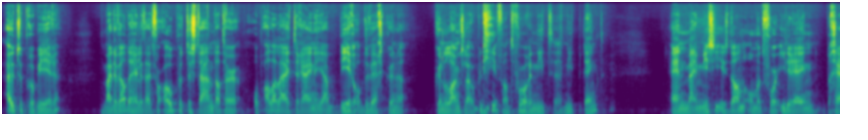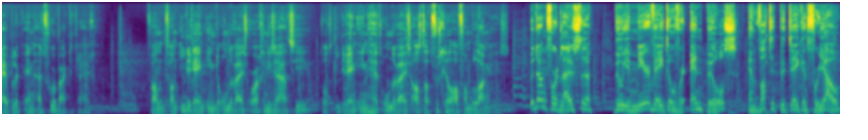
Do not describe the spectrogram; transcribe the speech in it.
uit te proberen. Maar er wel de hele tijd voor open te staan dat er op allerlei terreinen ja, beren op de weg kunnen, kunnen langslopen die je van tevoren niet, uh, niet bedenkt. En mijn missie is dan om het voor iedereen begrijpelijk en uitvoerbaar te krijgen. Van, van iedereen in de onderwijsorganisatie tot iedereen in het onderwijs als dat verschil al van belang is. Bedankt voor het luisteren. Wil je meer weten over NPULS en wat dit betekent voor jou?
